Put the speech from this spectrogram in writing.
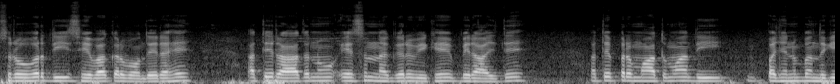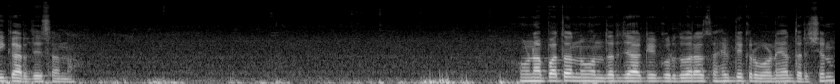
ਸਰੋਵਰ ਦੀ ਸੇਵਾ ਕਰਵਾਉਂਦੇ ਰਹੇ ਅਤੇ ਰਾਤ ਨੂੰ ਇਸ ਨਗਰ ਵਿਖੇ ਬਿਰਾਜਦੇ ਅਤੇ ਪਰਮਾਤਮਾ ਦੀ ਭਜਨ ਬੰਦਗੀ ਕਰਦੇ ਸਨ। ਹੁਣ ਆਪਾਂ ਤੁਹਾਨੂੰ ਅੰਦਰ ਜਾ ਕੇ ਗੁਰਦੁਆਰਾ ਸਾਹਿਬ ਦੇ ਕਰਵਾਉਣੇ ਆ ਦਰਸ਼ਨ।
